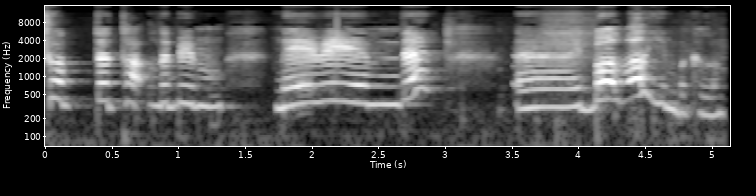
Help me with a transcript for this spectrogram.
Çok da tatlı bir meyveyim de. Ee, bol bol yiyin bakalım.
